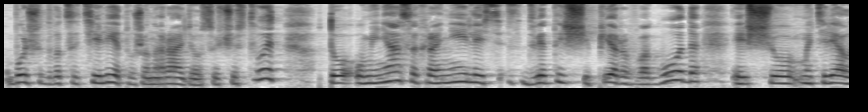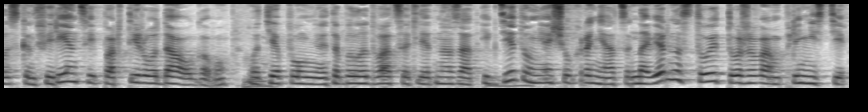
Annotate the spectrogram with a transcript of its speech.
больше 20 лет уже на радио существует, то у меня сохранились с 2001 года еще материалы с конференции «Портиро Даугаву». Вот я помню, это было 20 лет назад. И где-то у меня еще хранятся. Наверное, стоит тоже вам принести.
